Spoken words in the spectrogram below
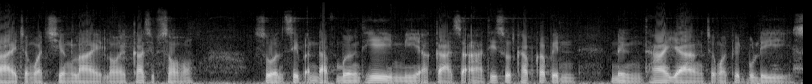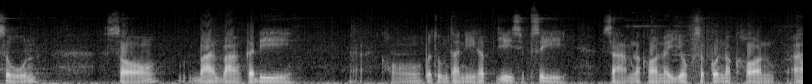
รายจังหวัดเชียงราย 192 ส่วน 10 อันดับเมืองที่มีอากาศสะอาดที่สุดครับก็เป็น 1 ท่ายางจังหวัดเพชรบุรี0 2บ้านบางกะดีของปทุมธานีครับ 24 3 นครนายกสกลนครอ่า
